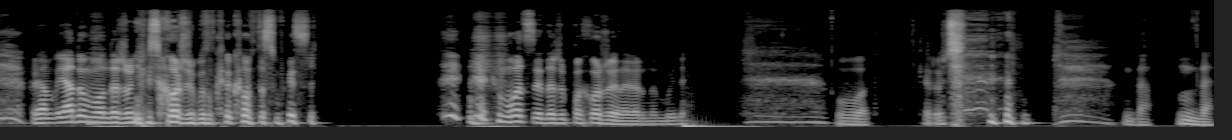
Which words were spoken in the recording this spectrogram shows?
прям, я думаю, он даже у них схожий был в каком-то смысле. Эмоции даже похожие, наверное, были. Вот. Короче. Да. Да.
